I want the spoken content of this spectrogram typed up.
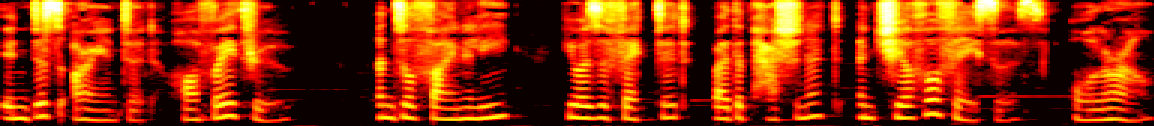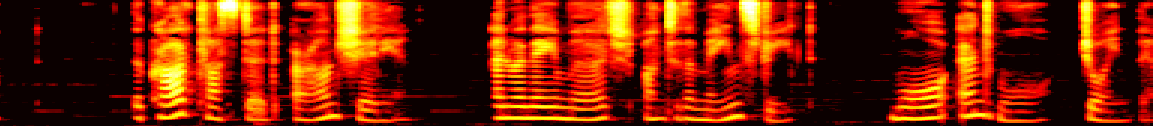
then disoriented halfway through, until finally he was affected by the passionate and cheerful faces all around. The crowd clustered around Xie Lian, and when they emerged onto the main street, more and more joined them.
